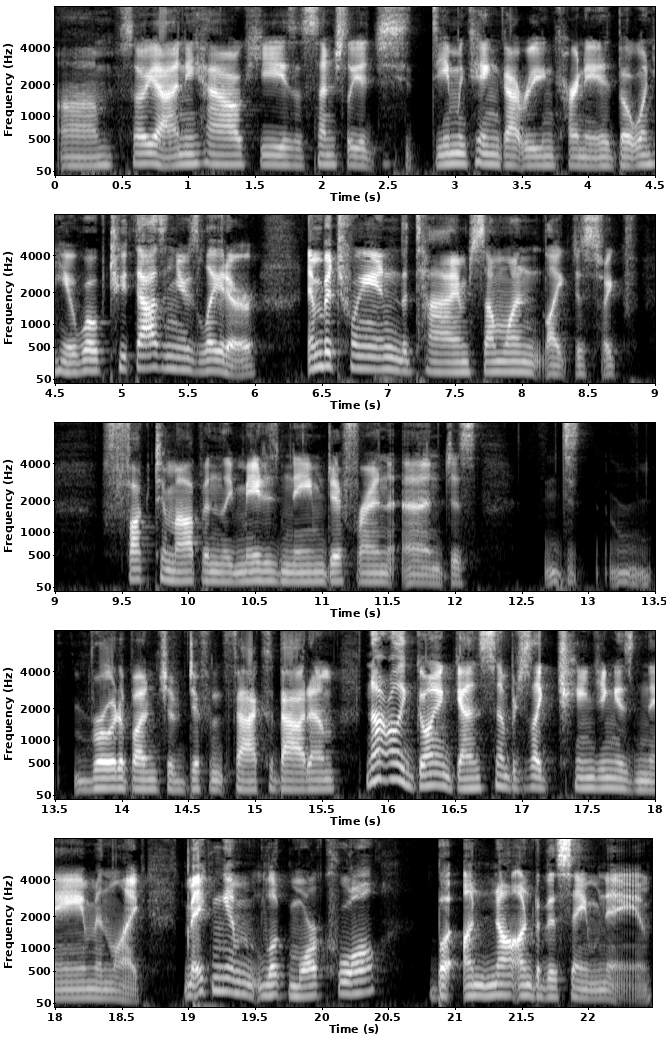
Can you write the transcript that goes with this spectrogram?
Um, so yeah, anyhow, he's essentially a demon king got reincarnated, but when he awoke 2,000 years later, in between the time someone like just like fucked him up and they made his name different and just just wrote a bunch of different facts about him, not really going against him, but just like changing his name and like making him look more cool, but un- not under the same name.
